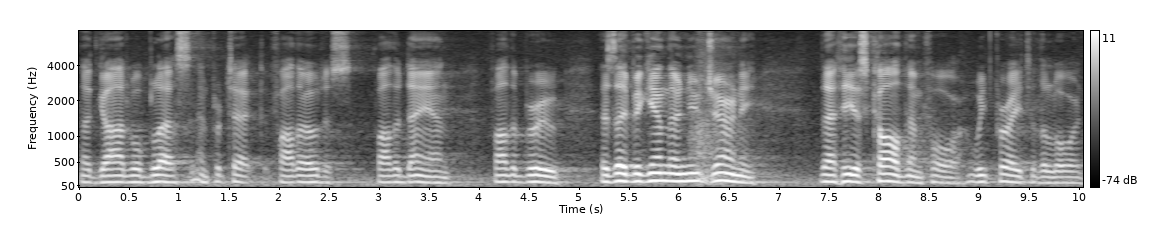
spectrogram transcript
That God will bless and protect Father Otis, Father Dan, Father Brew, as they begin their new journey that He has called them for. We pray to the Lord.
